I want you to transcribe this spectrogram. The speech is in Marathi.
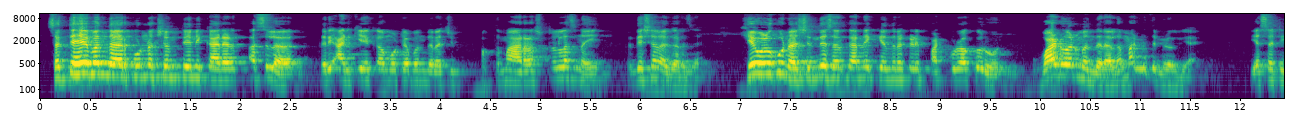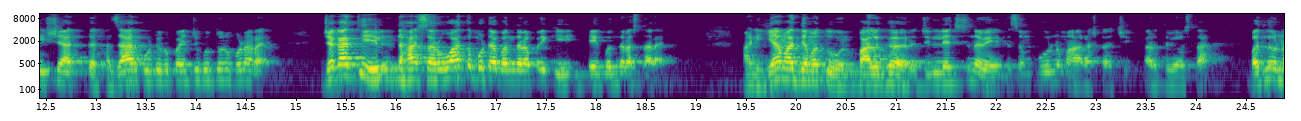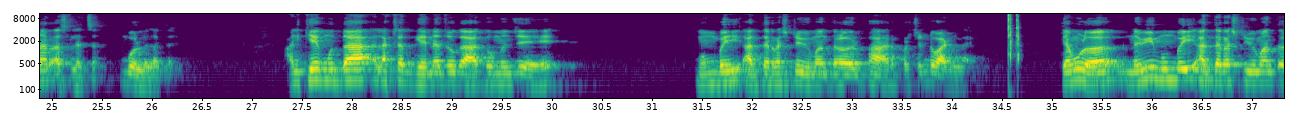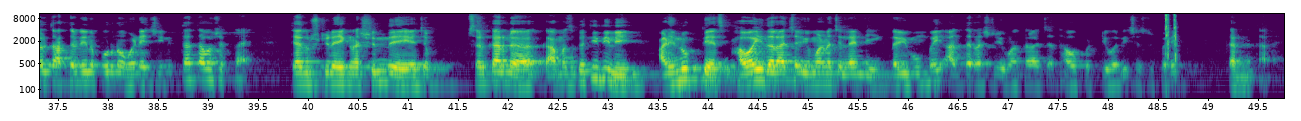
सध्या हे बंदर पूर्ण क्षमतेने कार्यरत असलं तरी आणखी एका मोठ्या बंदराची फक्त महाराष्ट्रालाच नाही तर देशाला गरज आहे. हे ओळखूनच शिंदे सरकारने केंद्राकडे पाठपुरावा करून वाढवण बंदराला मान्यता मिळवली आहे. यासाठी शहात्तर हजार कोटी रुपयांची गुंतवणूक होणार आहे. जगातील दहा सर्वात मोठ्या बंदरापैकी एक बंदर असणार आहे. आणि या माध्यमातून पालघर जिल्ह्याचीच नव्हे तर संपूर्ण महाराष्ट्राची अर्थव्यवस्था बदलवणार असल्याचं बोललं जात आहे आणखी एक मुद्दा लक्षात घेण्याजोगा तो म्हणजे मुंबई आंतरराष्ट्रीय विमानतळावर भार प्रचंड वाढला आहे त्यामुळं नवी मुंबई आंतरराष्ट्रीय विमानतळ तातडीनं पूर्ण होण्याची नितांत आवश्यकता आहे. त्या दृष्टीने एकनाथ शिंदे यांच्या सरकारनं कामास गती दिली आणि नुकतेच हवाई दलाच्या विमानाचे लँडिंग नवी मुंबई आंतरराष्ट्रीय विमानतळाच्या धावपट्टीवर यशस्वीपणे करण्यात आलं आहे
